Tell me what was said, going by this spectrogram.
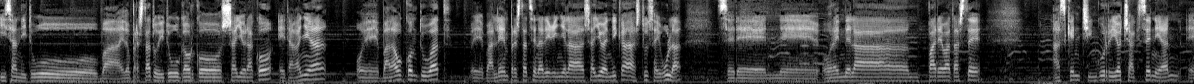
izan ditugu, ba, edo prestatu ditugu gaurko saiorako, eta gainea, e, badago kontu bat, e, ba, lehen prestatzen ari ginela saioa endika, astu zaigula, zeren e, orain dela pare bat aste, azken txingurri hotxak zenean, e,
